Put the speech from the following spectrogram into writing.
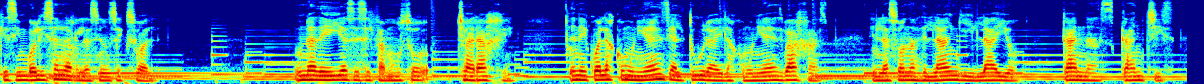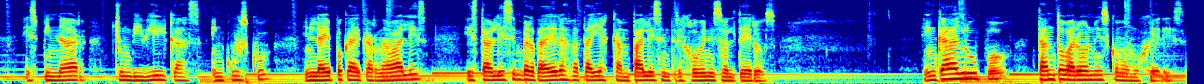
que simbolizan la relación sexual. Una de ellas es el famoso charaje, en el cual las comunidades de altura y las comunidades bajas en las zonas de Langui Layo, Canas, Canchis, Espinar, Chumbivilcas, en Cusco, en la época de carnavales, establecen verdaderas batallas campales entre jóvenes solteros. En cada grupo, tanto varones como mujeres.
